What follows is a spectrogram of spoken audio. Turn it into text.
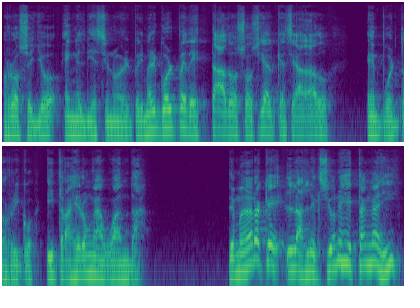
Rosselló en el 19, el primer golpe de Estado social que se ha dado en Puerto Rico y trajeron a Wanda. De manera que las lecciones están ahí.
